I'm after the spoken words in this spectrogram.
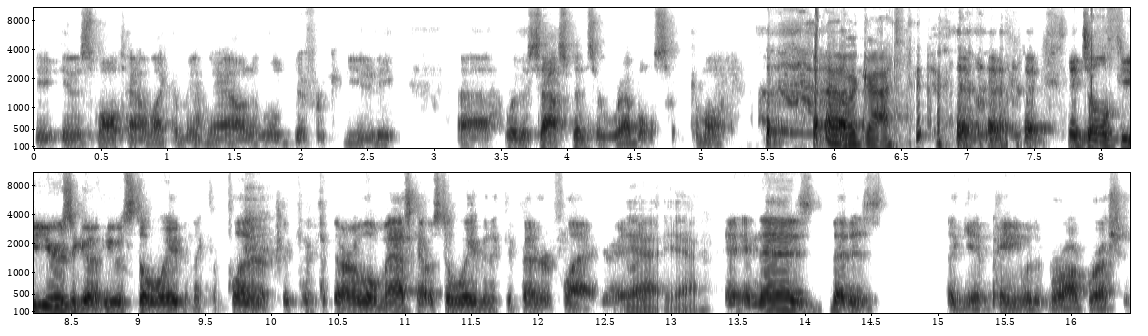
in a small town like I'm in now, in a little different community, uh, we're the South Spencer Rebels. Come on. oh God. Until a few years ago, he was still waving the Confederate, our little mascot was still waving the Confederate flag, right? Yeah, like, yeah. And that is that is again painting with a broad brush a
